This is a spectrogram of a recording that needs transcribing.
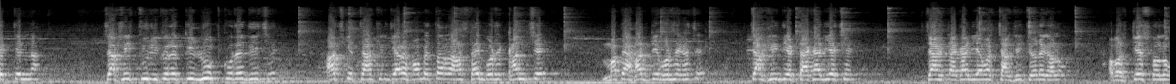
দেখতেন না। চাকরি চুরি করে কি লুট করে দিয়েছে? আজকে চাকরি যারা পাবে তারা রাস্তায় বসে কাঁদছে। মাথায় হাত দিয়ে বসে গেছে। চাকরি দিয়ে টাকা দিয়েছে। চার টাকা দিয়ে আবার চাকরি চলে গেল, আবার কেস হলো।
